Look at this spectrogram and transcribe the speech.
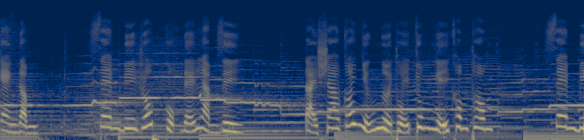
càng đậm. Xem bi rốt cuộc để làm gì? Tại sao có những người thủy chung nghĩ không thông? Xem bi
